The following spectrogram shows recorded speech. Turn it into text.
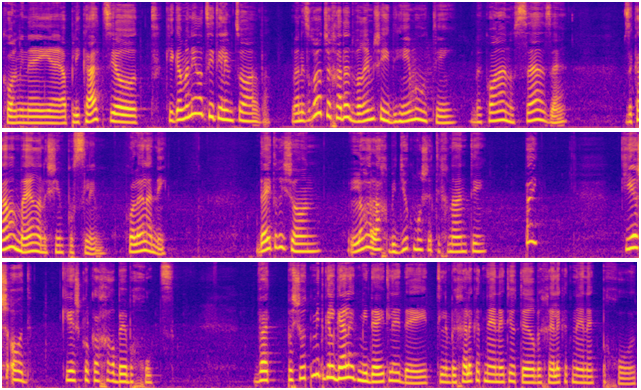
כל מיני אה, אפליקציות, כי גם אני רציתי למצוא אהבה. ואני זוכרת שאחד הדברים שהדהימו אותי בכל הנושא הזה, זה כמה מהר אנשים פוסלים, כולל אני. דייט ראשון לא הלך בדיוק כמו שתכננתי, ביי. כי יש עוד, כי יש כל כך הרבה בחוץ. ואת פשוט מתגלגלת מדייט לדייט, בחלק את נהנית יותר, בחלק את נהנית פחות,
